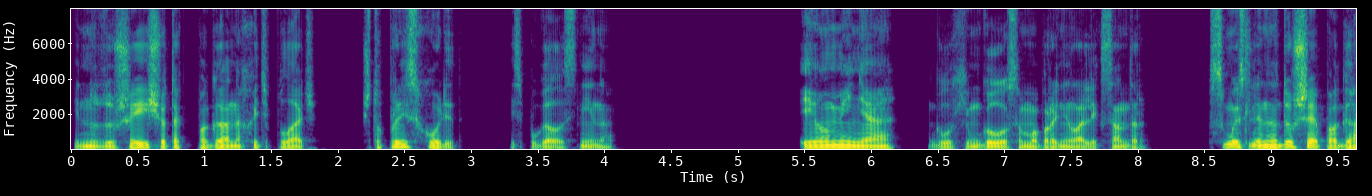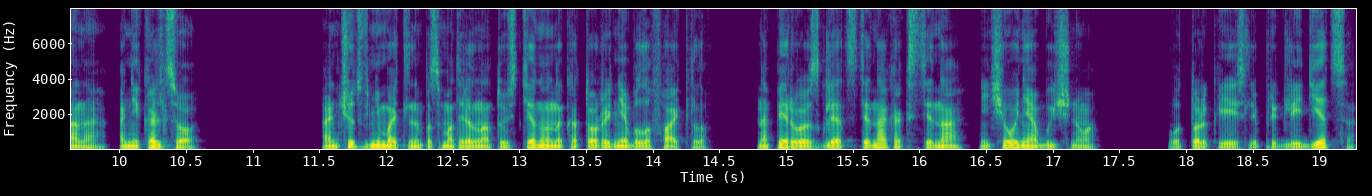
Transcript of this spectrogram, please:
И на душе еще так погано, хоть плачь. Что происходит?» – испугалась Нина. «И у меня», – глухим голосом обронил Александр. «В смысле, на душе погано, а не кольцо». Анчут внимательно посмотрел на ту стену, на которой не было факелов. На первый взгляд стена как стена, ничего необычного. Вот только если приглядеться,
